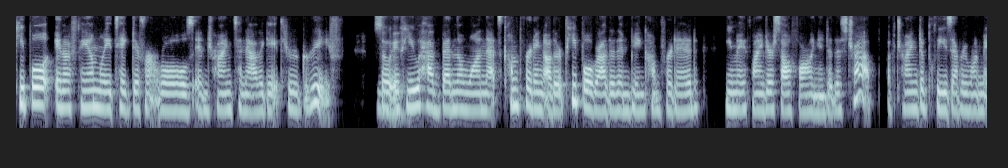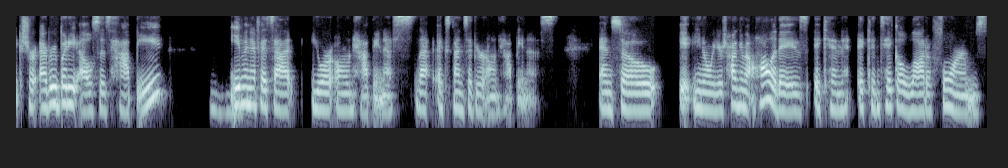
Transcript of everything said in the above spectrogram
people in a family take different roles in trying to navigate through grief. So mm-hmm. if you have been the one that's comforting other people rather than being comforted, you may find yourself falling into this trap of trying to please everyone, make sure everybody else is happy, mm-hmm. even if it's at your own happiness, that expense of your own happiness. And so it, you know, when you're talking about holidays, it can it can take a lot of forms.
